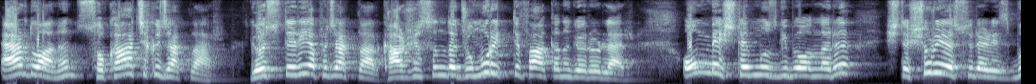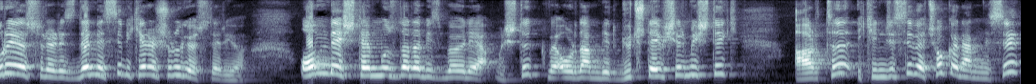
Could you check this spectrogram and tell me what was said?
Erdoğan'ın sokağa çıkacaklar, gösteri yapacaklar, karşısında Cumhur İttifakı'nı görürler. 15 Temmuz gibi onları işte şuraya süreriz, buraya süreriz demesi bir kere şunu gösteriyor. 15 Temmuz'da da biz böyle yapmıştık ve oradan bir güç devşirmiştik. Artı ikincisi ve çok önemlisi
